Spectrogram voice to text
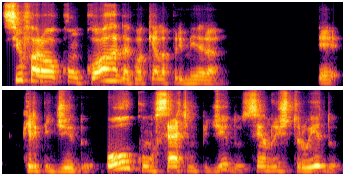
Se o faraó concorda com aquela primeira, é, aquele pedido, ou com o sétimo pedido, sendo instruído,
